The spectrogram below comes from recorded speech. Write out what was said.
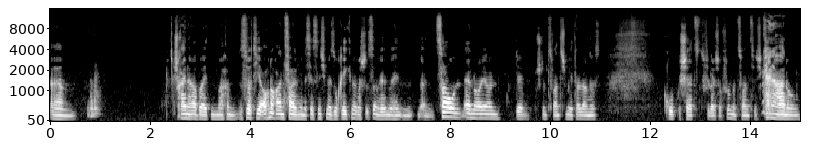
ähm, Schreinerarbeiten machen. Das wird hier auch noch anfallen, wenn es jetzt nicht mehr so regnerisch ist, dann werden wir hinten einen Zaun erneuern, der bestimmt 20 Meter lang ist. Grob geschätzt, vielleicht auch 25, keine Ahnung.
